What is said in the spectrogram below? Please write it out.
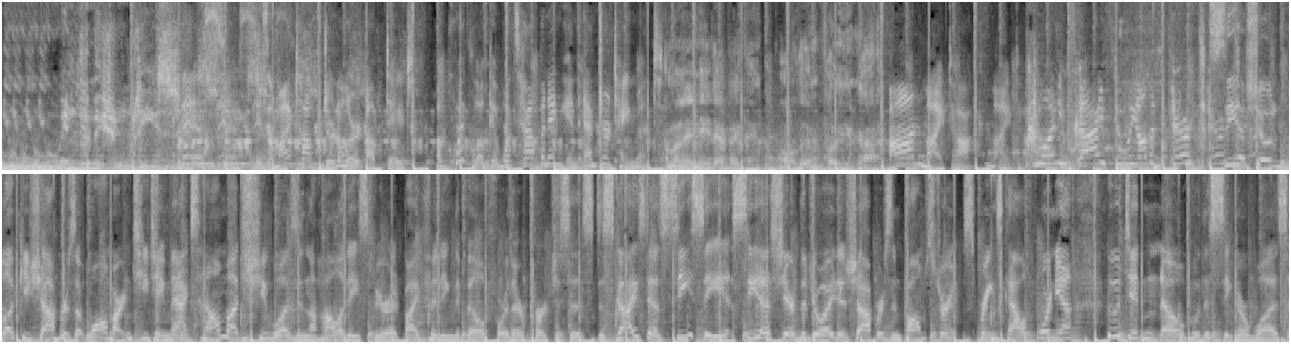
New, new, new information, please. This is a My Talk Dirt Alert update. A quick look at what's happening in entertainment I'm gonna need everything, all the info you got. on My Talk. My Talk. Come on, you guys, tell me all the dirt. Sia showed lucky shoppers at Walmart and TJ Maxx how much she was in the holiday spirit by fitting the bill for their purchases. Disguised as Cece, Sia shared the joy to shoppers in Palm Springs, California, who didn't know who the singer was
